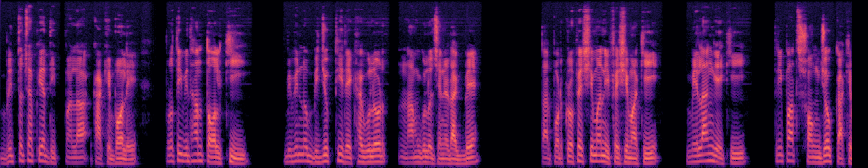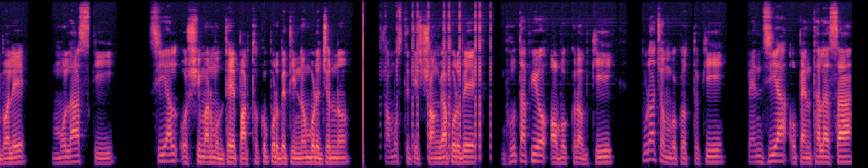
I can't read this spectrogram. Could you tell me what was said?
বৃত্তচাপিয়া দ্বীপমালা কাকে বলে? প্রতিবিধান তল কি? বিভিন্ন বিযুক্তি রেখাগুলোর নামগুলো জেনে রাখবে। তারপর ক্রোফেসীমা নিফেসীমা কি? মেলাঙ্গে কি? ত্রিপাত সংযোগ কাকে বলে? মোলাস কি? সিয়াল ও সীমার মধ্যে পার্থক্য পড়বে তিন নম্বরের জন্য। সমস্থিতির সংজ্ঞা পড়বে। ভূতাপীয় অবক্রব কি? পুরাচম্বকত্ব কি? প্যানজিয়া ও প্যান্থালাসা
